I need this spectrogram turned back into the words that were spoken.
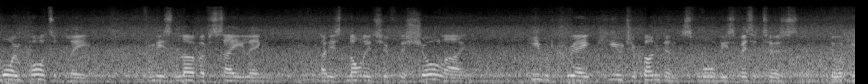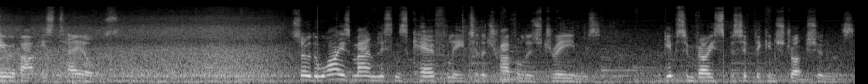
More importantly, from his love of sailing and his knowledge of the shoreline, he would create huge abundance for all these visitors that would hear about his tales. So the wise man listens carefully to the traveller's dreams and gives him very specific instructions.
